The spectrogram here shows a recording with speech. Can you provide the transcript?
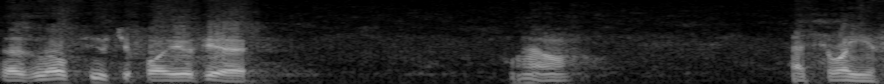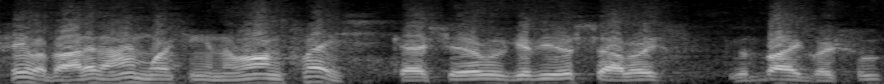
there's no future for you here. Well, that's the way you feel about it. I'm working in the wrong place. Cashier will give you your salary. Goodbye, Gershwin.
